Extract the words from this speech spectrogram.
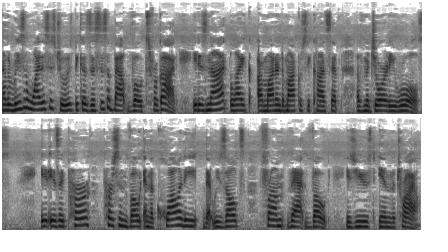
Now, the reason why this is true is because this is about votes for God. It is not like our modern democracy concept of majority rules. It is a per person vote, and the quality that results from that vote is used in the trial.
